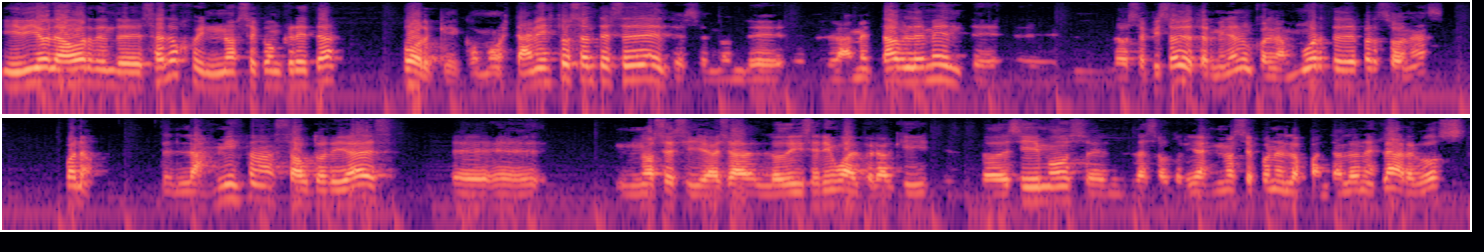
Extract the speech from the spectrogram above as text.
y dio la orden de desalojo y no se concreta porque como están estos antecedentes en donde lamentablemente eh, los episodios terminaron con la muerte de personas, bueno, las mismas autoridades, eh, eh, no sé si allá lo dicen igual, pero aquí lo decimos, eh, las autoridades no se ponen los pantalones largos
